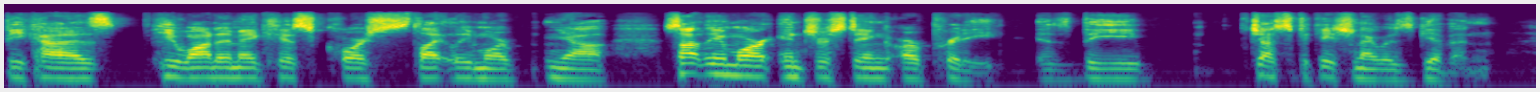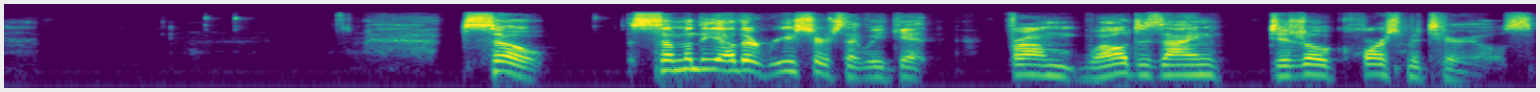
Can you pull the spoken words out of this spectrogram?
because he wanted to make his course slightly more, you know, slightly more interesting or pretty is the justification I was given. So some of the other research that we get from well-designed digital course materials.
